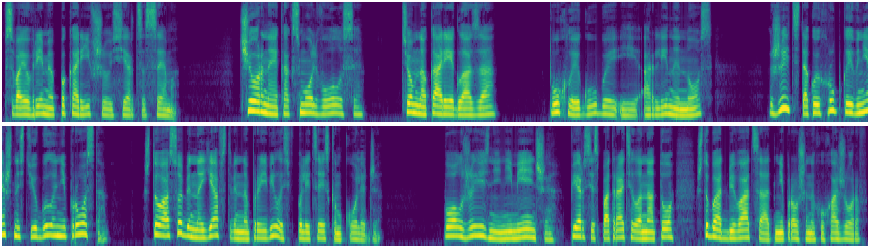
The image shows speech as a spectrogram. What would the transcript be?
в свое время покорившую сердце Сэма. Черные, как смоль, волосы, темно-карие глаза — пухлые губы и орлиный нос. Жить с такой хрупкой внешностью было непросто, что особенно явственно проявилось в полицейском колледже. Пол жизни, не меньше, Персис потратила на то, чтобы отбиваться от непрошенных ухажеров.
